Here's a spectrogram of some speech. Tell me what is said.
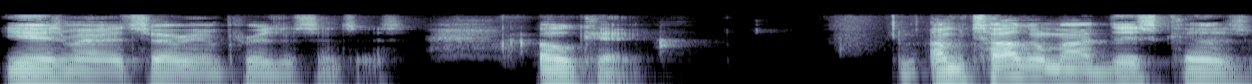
years mandatory in prison sentence. Okay. I'm talking about this because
